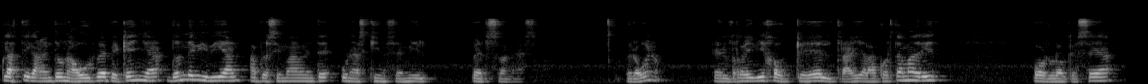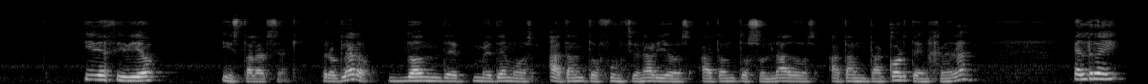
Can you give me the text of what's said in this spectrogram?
prácticamente una urbe pequeña donde vivían aproximadamente unas 15.000 personas. Pero bueno, el rey dijo que él traía la corte a Madrid por lo que sea, y decidió instalarse aquí. Pero claro, ¿dónde metemos a tantos funcionarios, a tantos soldados, a tanta corte en general? El rey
